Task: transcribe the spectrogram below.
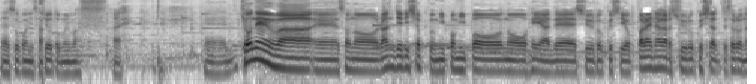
えーそこに参加しようと思います。はい。えー去年は、えーそのランジェリーショップみぽみぽのお部屋で収録し酔っ払いながら収録しちゃってそれを流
